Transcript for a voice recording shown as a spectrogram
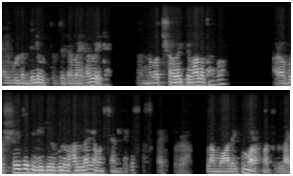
ক্যালকুলেটর দিলে উত্তর যেটা বাইর হবে এটা ধন্যবাদ সবাইকে, ভালো থাকো। আর অবশ্যই যদি ভিডিওগুলো ভালো লাগে আমার চ্যানেলটাকে সাবস্ক্রাইব করে রাখো। আসসালামু আলাইকুম রহমতুল্লাহ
